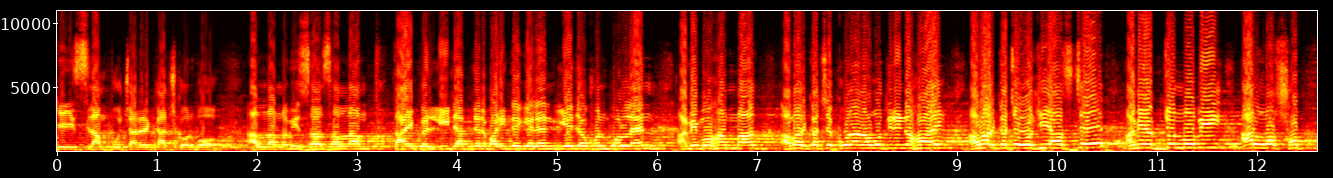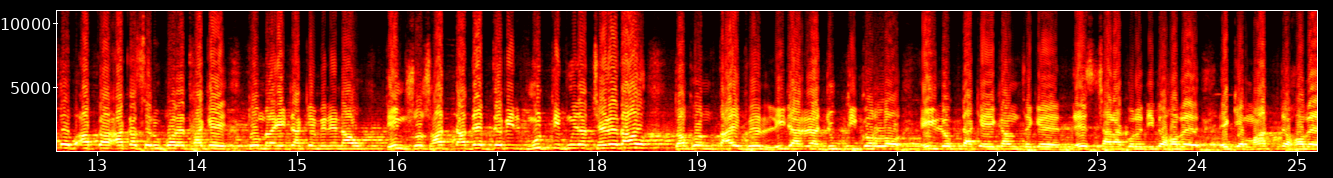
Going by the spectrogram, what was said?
গিয়ে ইসলাম প্রচারের কাজ করব। আল্লাহ নবী সাল্লাম তাইফের লিডারদের বাড়িতে গেলেন, গিয়ে যখন বললেন, আমি মোহাম্মদ, আমার কাছে কোরআন অবতীর্ণ হয়, আমার কাছে ওহি আসছে, আমি একজন নবী, আল্লাহ সপ্ত আপনার আকাশের উপরে থাকে, তোমরা এটাকে মেনে নাও, তিনশো ষাটটা দেব দেবীর মূর্তি পূজা ছেড়ে দাও। তখন তাইফের লিডাররা যুক্তি করল, এই লোকটাকে এখান থেকে দেশ ছাড়া করে দিতে হবে, একে মারতে হবে।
